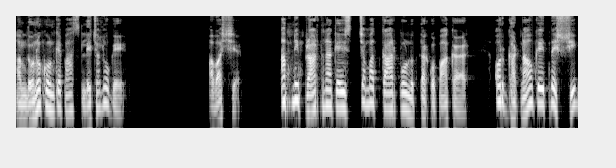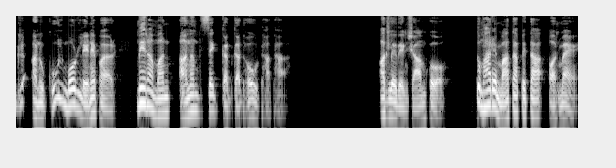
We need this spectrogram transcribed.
हम दोनों को उनके पास ले चलोगे? अवश्य। अपनी प्रार्थना के इस चमत्कारपूर्ण उत्तर को पाकर और घटनाओं के इतने शीघ्र अनुकूल मोड़ लेने पर मेरा मन आनंद से गदगद हो उठा था। अगले दिन शाम को तुम्हारे माता पिता और मैं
